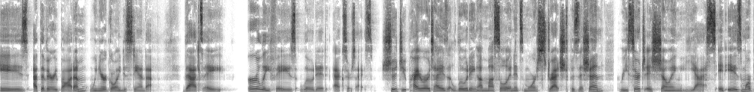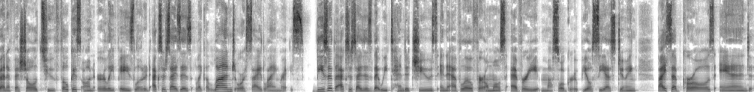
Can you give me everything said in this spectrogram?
is at the very bottom when you're going to stand up. That's a early phase loaded exercise. Should you prioritize loading a muscle in its more stretched position? Research is showing yes, it is more beneficial to focus on early phase loaded exercises like a lunge or side lying raise. These are the exercises that we tend to choose in Evlo for almost every muscle group. You'll see us doing bicep curls and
